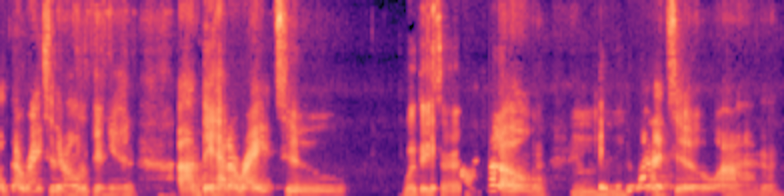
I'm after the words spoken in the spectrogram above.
has a right to their own opinion. Um, they had a right to what they said. So mm-hmm. if they wanted to. Um,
